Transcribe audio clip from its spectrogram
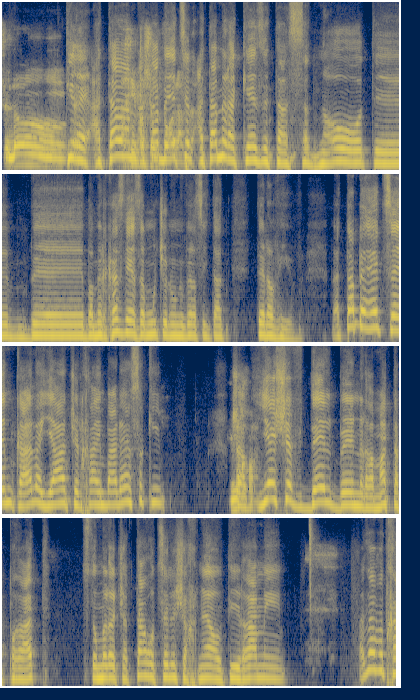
זה לא... תראה, אתה, אתה בעצם, בעולם. אתה מרכז את הסדנאות uh, במרכז ליזמות של אוניברסיטת תל אביב. ואתה בעצם, קהל היעד שלך עם בעלי עסקים. נכון. עכשיו, יש הבדל בין רמת הפרט, זאת אומרת שאתה רוצה לשכנע אותי, רמי, עזוב אותך,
